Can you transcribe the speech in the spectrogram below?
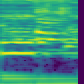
You.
